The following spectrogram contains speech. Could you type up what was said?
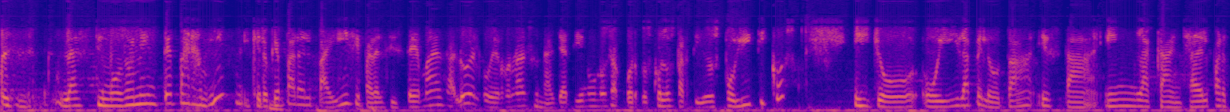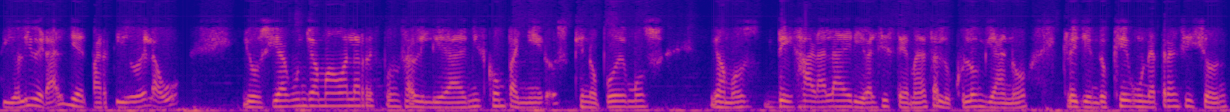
Pues lastimosamente para mí, y creo que para el país y para el sistema de salud, el gobierno nacional ya tiene unos acuerdos con los partidos políticos y yo hoy la pelota está en la cancha del Partido Liberal y del Partido de la U. Yo sí hago un llamado a la responsabilidad de mis compañeros que no podemos digamos, dejar a la deriva el sistema de salud colombiano creyendo que una transición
